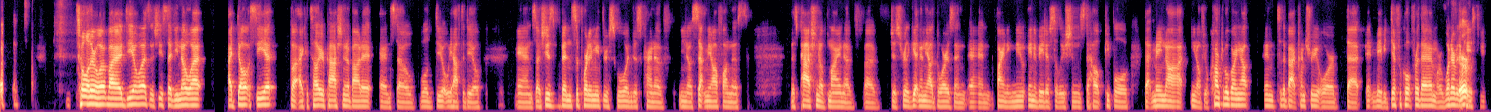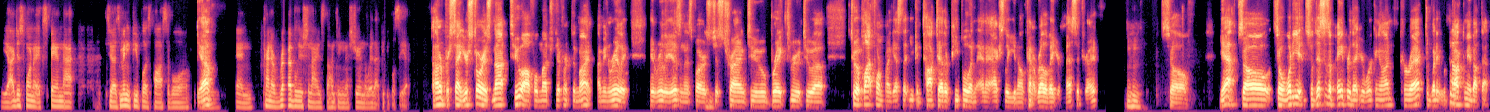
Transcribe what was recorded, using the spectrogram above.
told her what my idea was, and she said, "You know what? I don't see it, but I could tell you're passionate about it. And so we'll do what we have to do. And so she's been supporting me through school and just kind of, you know, set me off on this, this passion of mine of, of just really getting in the outdoors and, and finding new innovative solutions to help people that may not, you know, feel comfortable going out into the backcountry or that it may be difficult for them or whatever sure. the case may be. I just want to expand that to as many people as possible. Yeah. And, and kind of revolutionize the hunting industry and the way that people see it. 100% your story is not too awful much different than mine. I mean really it really isn't as far as just trying to break through to a to a platform i guess that you can talk to other people and, and actually you know kind of relevate your message right? Mm-hmm. so yeah. So so what do you so this is a paper that you're working on correct? What talk to me about that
